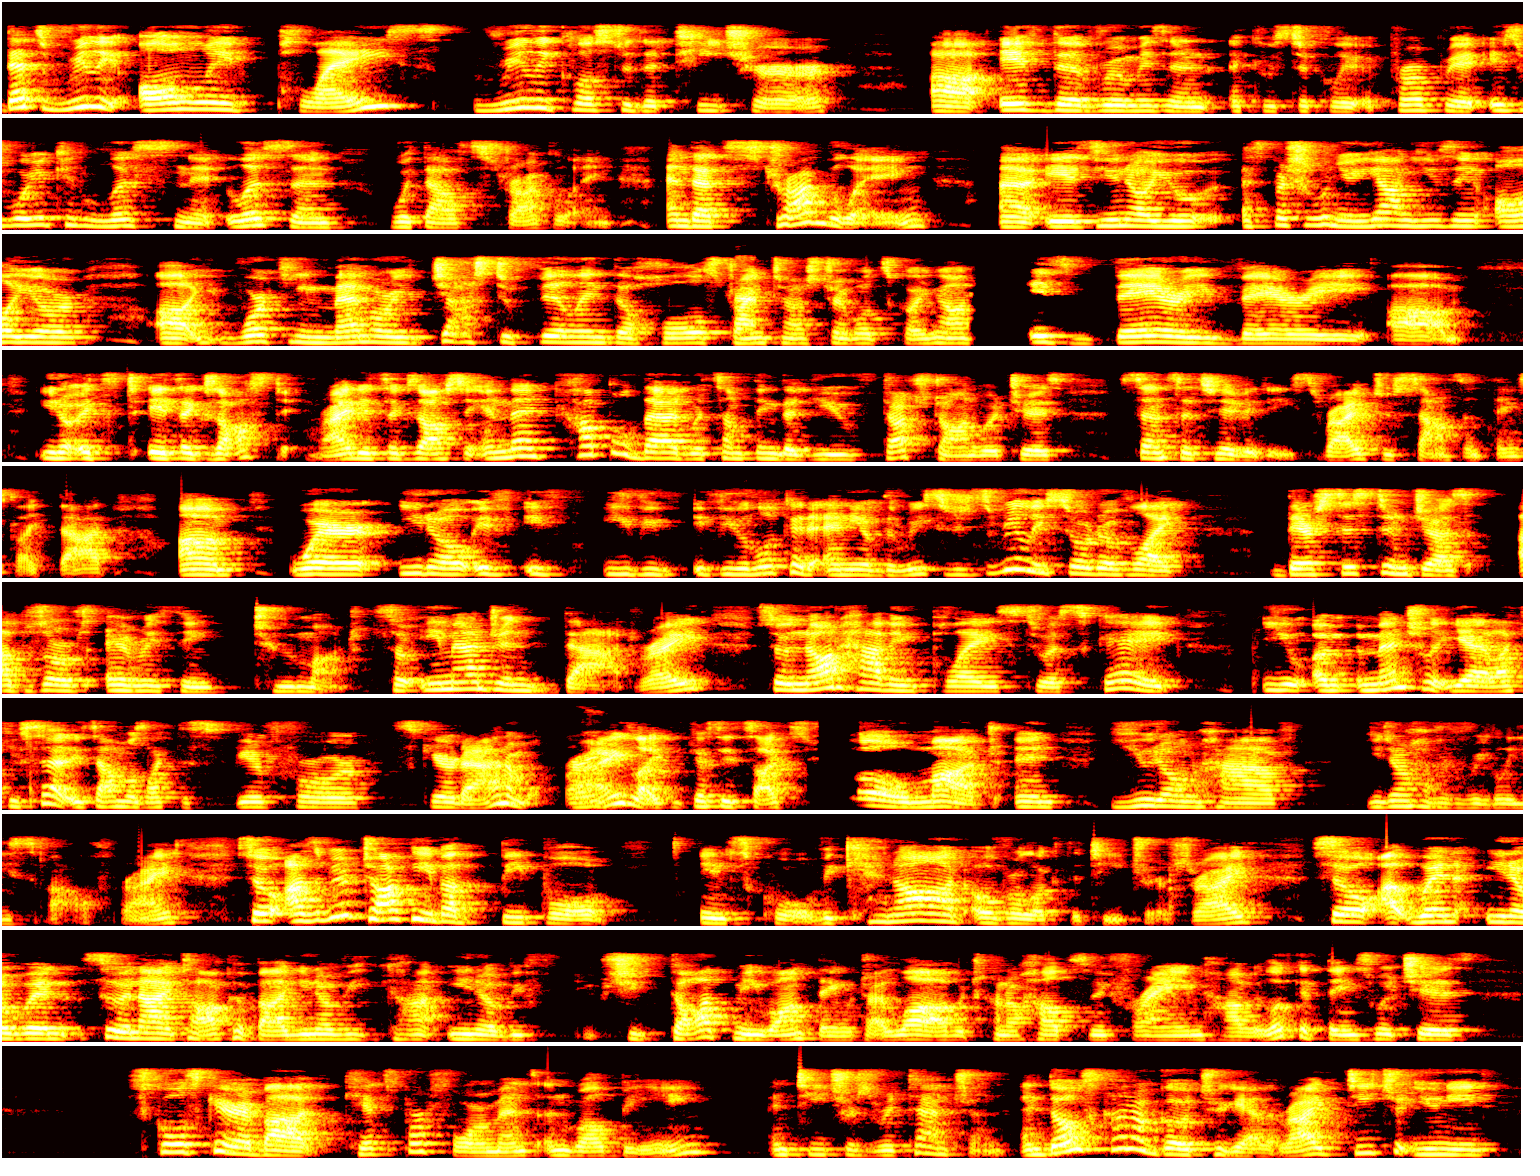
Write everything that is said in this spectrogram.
that's really only place really close to the teacher uh, if the room isn't acoustically appropriate, is where you can listen it, listen without struggling. And that struggling uh, is, you know, you especially when you're young, using all your uh, working memory just to fill in the holes, trying to understand what's going on. It's very, very, um, you know, it's it's exhausting, right? It's exhausting. And then couple that with something that you've touched on, which is sensitivities, right, to sounds and things like that. Um, where you know, if if if you if you look at any of the research, it's really sort of like their system just absorbs everything too much. So imagine that, right? So not having place to escape, you um, eventually, yeah, like you said, it's almost like this fearful, scared animal, right? right? Like because it's like so much, and you don't have you don't have a release valve, right? So as we're talking about people in school. We cannot overlook the teachers, right? So uh, when you know when Sue and I talk about, you know, we can't, you know, we, she taught me one thing which I love, which kind of helps me frame how we look at things, which is schools care about kids' performance and well-being and teachers' retention, and those kind of go together, right? Teacher, you need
